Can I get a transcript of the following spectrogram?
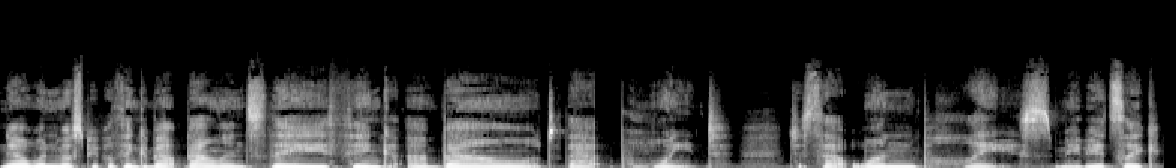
Now, when most people think about balance, they think about that point just that one place. Maybe it's like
